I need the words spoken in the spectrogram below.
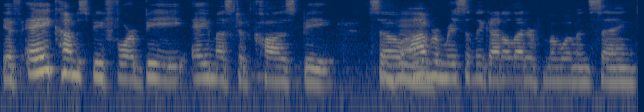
if a comes before b a must have caused b so mm-hmm. avrum recently got a letter from a woman saying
